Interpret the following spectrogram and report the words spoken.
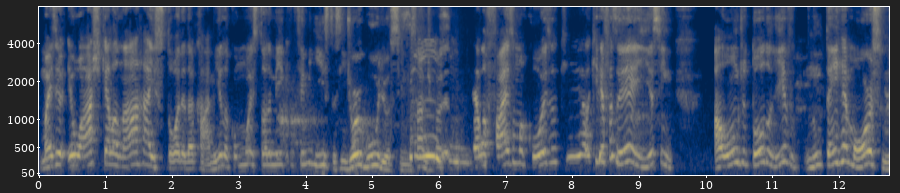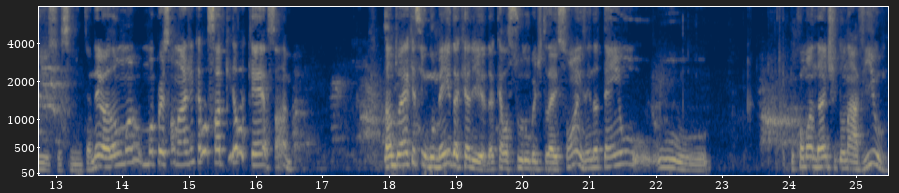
Mas eu, eu acho que ela narra a história da Camila como uma história meio que feminista, assim, de orgulho, assim, sim, sabe? Tipo, sim. Ela faz uma coisa que ela queria fazer e, assim, ao longo de todo o livro, não tem remorso nisso, assim, entendeu? Ela é uma, uma personagem que ela sabe o que ela quer, sabe? Tanto é que, assim, no meio daquele, daquela suruba de traições, ainda tem o, o, o comandante do navio,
